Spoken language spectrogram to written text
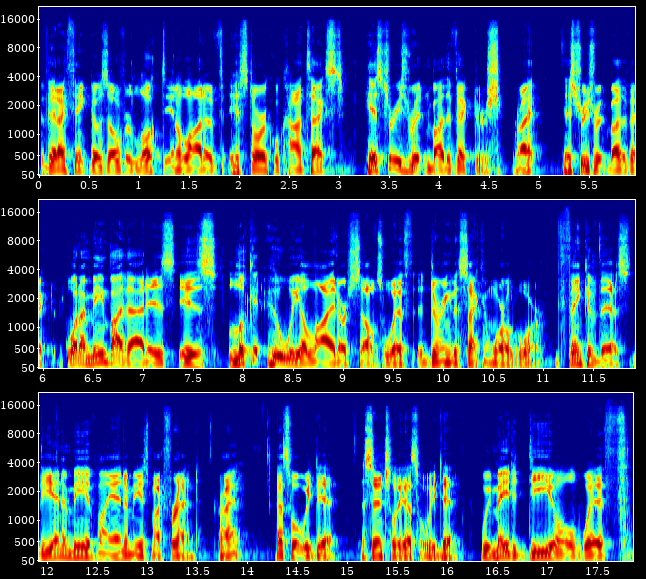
that I think goes overlooked in a lot of historical context, history is written by the victors, right? History is written by the victors. What I mean by that is, is look at who we allied ourselves with during the Second World War. Think of this: the enemy of my enemy is my friend, right? That's what we did. Essentially, that's what we did. We made a deal with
